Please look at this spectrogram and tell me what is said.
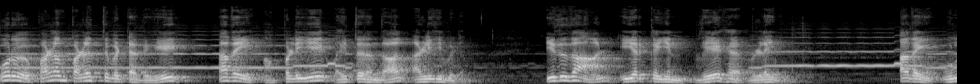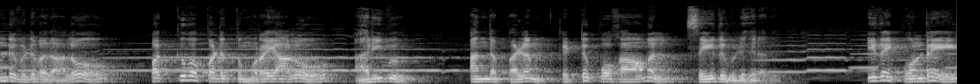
ஒரு பழம் பழுத்து விட்டது அதை அப்படியே வைத்திருந்தால் அழுகிவிடும். இதுதான் இயற்கையின் வேக விளைவு. அதை உண்டு விடுவதாலோ பக்குவப்படுத்தும் முறையாலோ அறிவு அந்த பழம் கெட்டுப்போகாமல் செய்து விடுகிறது. இதை போன்றே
